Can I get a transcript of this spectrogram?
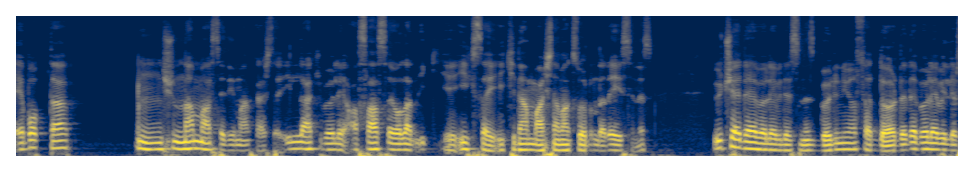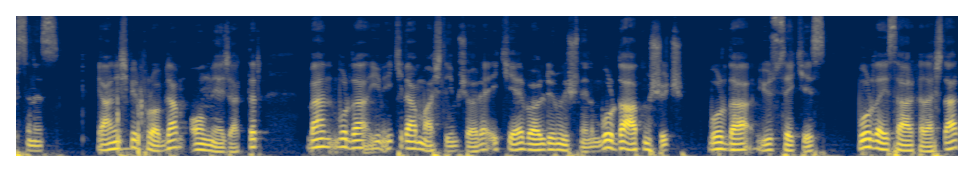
EBOB'da hmm, şundan bahsedeyim arkadaşlar. İlla ki böyle asal sayı olan ilk, e, ilk sayı 2'den başlamak zorunda değilsiniz. 3'e de bölebilirsiniz. Bölünüyorsa 4'e de bölebilirsiniz. Yani hiçbir problem olmayacaktır. Ben burada yine 2'den başlayayım şöyle. 2'ye böldüğümü düşünelim. Burada 63, burada 108, burada ise arkadaşlar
